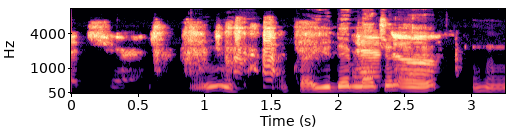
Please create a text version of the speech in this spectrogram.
Ed Sheeran. Ooh, okay, you did And, mention um, Ed. hmm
